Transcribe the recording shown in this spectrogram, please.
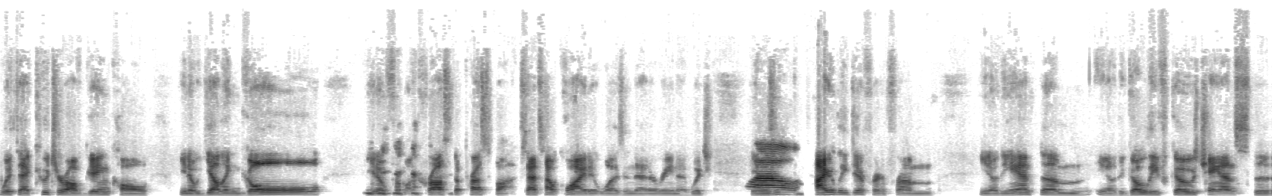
with that Kucherov game call, you know, yelling goal, you know, from across the press box. That's how quiet it was in that arena, which wow. was entirely different from, you know, the anthem, you know, the Go Leaf Goes chants, the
